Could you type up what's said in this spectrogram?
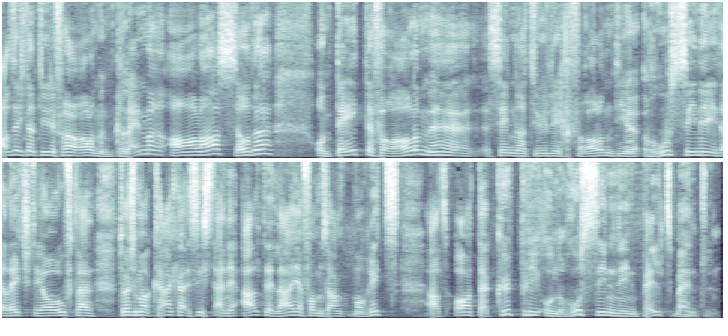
Also ist natürlich vor allem ein Glamour-Anlass, oder? Und dort vor allem äh, sind natürlich vor allem die Russinnen in den letzten Jahren auftreten. Du hast mal gesagt, es ist eine alte Leier vom St. Moritz als Ort der Küppli und Russinnen in Pelzmänteln.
